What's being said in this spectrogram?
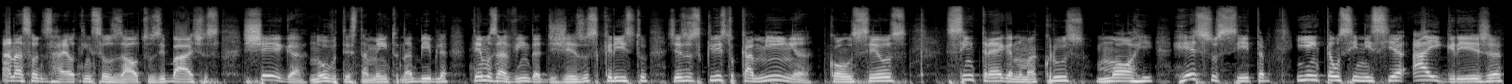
A nação de Israel tem seus altos e baixos. Chega Novo Testamento na Bíblia, temos a vinda de Jesus Cristo. Jesus Cristo caminha com os seus se entrega numa cruz, morre, ressuscita e então se inicia a igreja.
